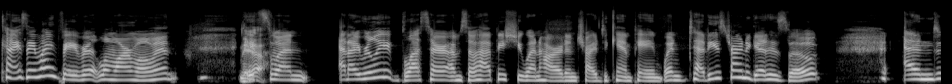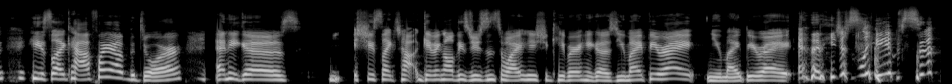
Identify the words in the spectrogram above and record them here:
Can I say my favorite Lamar moment? Yeah, It's when, and I really bless her. I'm so happy she went hard and tried to campaign when Teddi's trying to get his vote. And he's like halfway out the door and he goes, She's like ta- giving all these reasons to why he should keep her. And he goes, You might be right. You might be right. And then he just leaves.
